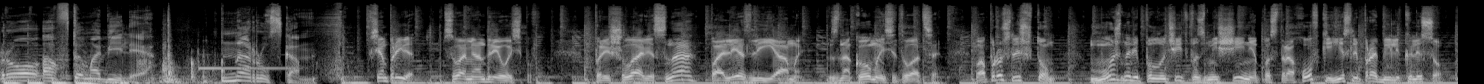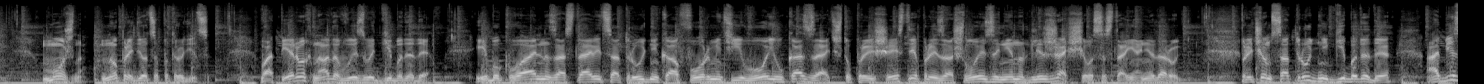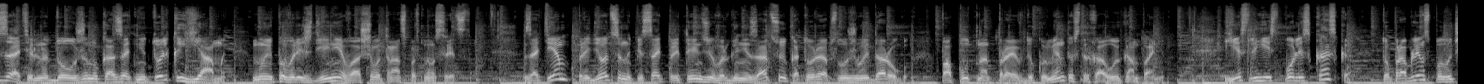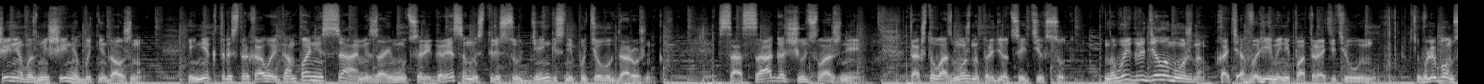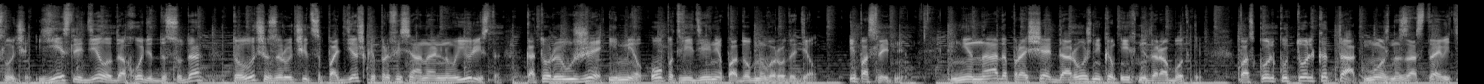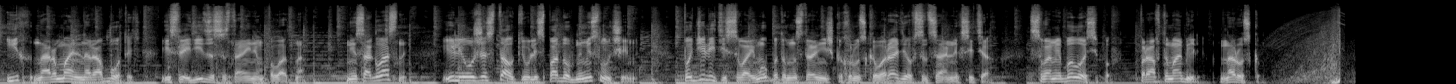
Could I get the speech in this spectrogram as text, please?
Про автомобили на русском. Всем привет! С вами Андрей Осипов. Пришла весна, полезли ямы. Знакомая ситуация. Вопрос лишь в том, можно ли получить возмещение по страховке, если пробили колесо? Можно, но придется потрудиться. Во-первых, надо вызвать ГИБДД и буквально заставить сотрудника оформить его и указать, что происшествие произошло из-за ненадлежащего состояния дороги. Причем сотрудник ГИБДД обязательно должен указать не только ямы, но и повреждения вашего транспортного средства. Затем придется написать претензию в организацию, которая обслуживает дорогу, попутно отправив документы в страховую компанию. Если есть полис каска, то проблем с получением возмещения быть не должно. И некоторые страховые компании сами займутся регрессом и стрясут деньги с непутевых дорожников. С ОСАГО чуть сложнее. Так что, возможно, придется идти в суд. Но выиграть дело можно, хотя времени потратить уйму. В любом случае, если дело доходит до суда, то лучше заручиться поддержкой профессионального юриста, который уже имел опыт ведения подобного рода дел. И последнее. Не надо прощать дорожникам их недоработки, поскольку только так можно заставить их нормально работать и следить за состоянием полотна. Не согласны? Или уже сталкивались с подобными случаями? Поделитесь своим опытом на страничках Русского радио в социальных сетях. С вами был Осипов. Про автомобиль на русском.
